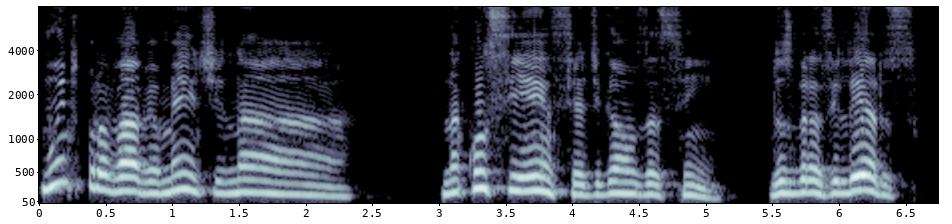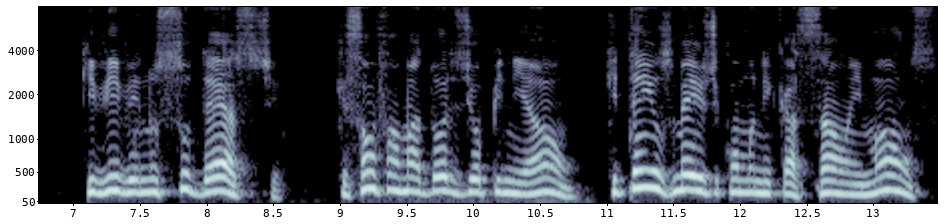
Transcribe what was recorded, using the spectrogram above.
Muito provavelmente na na consciência, digamos assim, dos brasileiros que vivem no Sudeste, que são formadores de opinião, que têm os meios de comunicação em mãos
